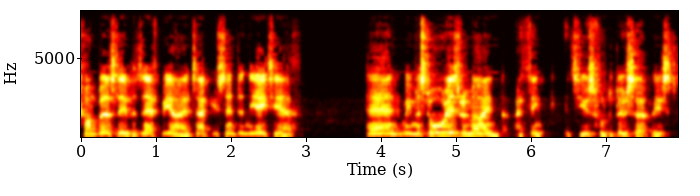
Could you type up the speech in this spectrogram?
Conversely, if it's an FBI attack, you send in the ATF. And we must always remind, I think it's useful to do so at least,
